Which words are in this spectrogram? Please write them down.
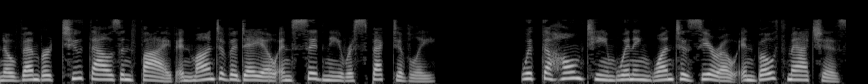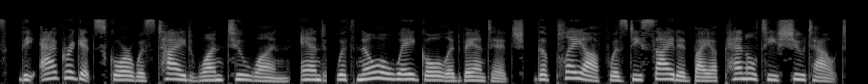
November 2005 in Montevideo and Sydney respectively. With the home team winning 1-0 in both matches, the aggregate score was tied 1-1, and, with no away goal advantage, the playoff was decided by a penalty shootout,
